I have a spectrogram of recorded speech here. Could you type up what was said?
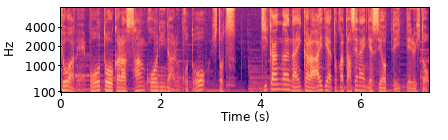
今日はね冒頭から参考になることを一つ。時間がないからアイデアとか出せないんですよって言ってる人。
